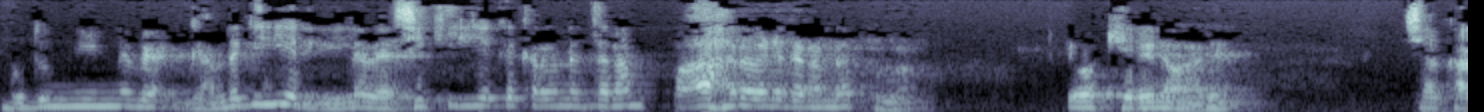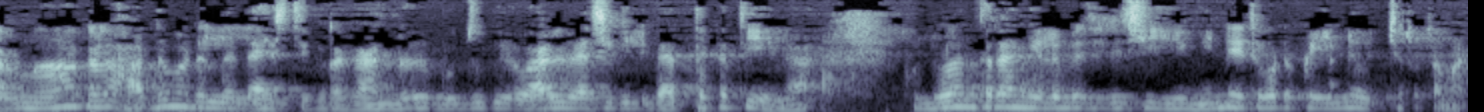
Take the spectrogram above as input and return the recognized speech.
බුදුන් ඉන්න ගඳ කිලියට ගිහිලා වැසිකිළියක කරන තරම් පාහර වැඩ කරන්නත් පුළුවන්. ඒක කෙරෙනවාද? කරුණාකල හදමඩල ලෑස්ති කරගන්න ඔය බුදුගේ වල් වැසිකිලි පැත්තක තියලා පුළුවන් තරම් එළඹ සිටි සීයෙන් ඉන්න. එතකොට පේන්නේ ඔච්චර තමයි.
